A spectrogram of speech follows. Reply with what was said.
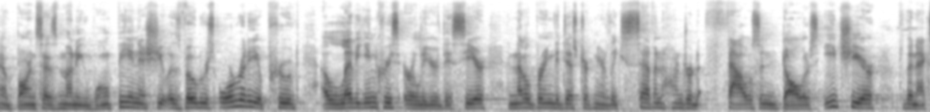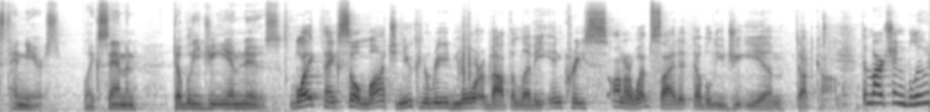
Now, Barnes says money won't be an issue as voters already approved a levy increase earlier this year, and that'll bring the district nearly $700,000 each year for the next 10 years. Blake Salmon, WGEM News. Blake, thanks so much. And you can read more about the levy increase on our website at WGEM.com. The Marching Blue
